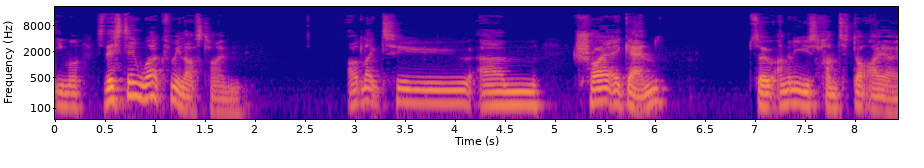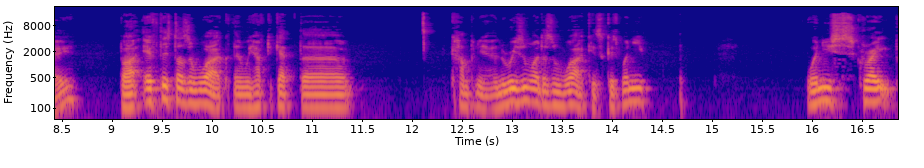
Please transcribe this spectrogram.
email. So this didn't work for me last time. I'd like to um, try it again. So I'm going to use hunter.io. But if this doesn't work, then we have to get the company. And the reason why it doesn't work is because when you when you scrape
